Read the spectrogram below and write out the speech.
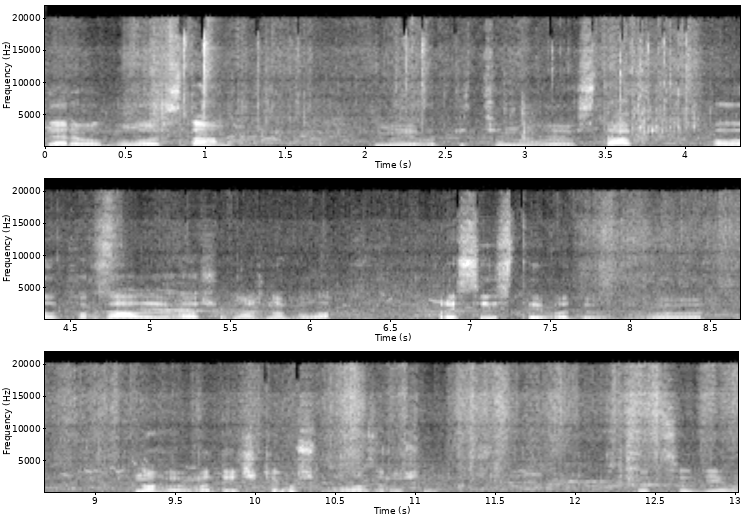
Дерево було ось там. Ми його підтягнули ось так, поклали його, щоб можна було присісти води в ноги в водички, ну, щоб було зручно. Тут сиділи.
